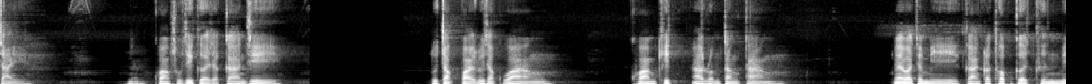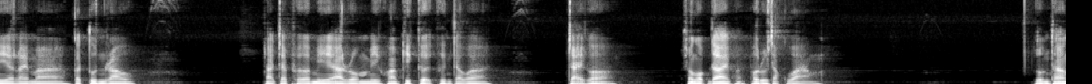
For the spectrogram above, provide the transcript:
ใจนะความสุขที่เกิดจากการที่ รู้จักปล่อยรู้จักวาง ความคิด อารมณ์ต่างๆ แม้ว่าจะมีการกระทบเกิดขึ้น มีอะไรมากระตุ้นเรา อาจจะเผลอมีอารมณ์มีความคิดเกิดขึ้น แต่ว่าใจก็สงบได้เพราะรู้จักวาง รวมทั้ง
